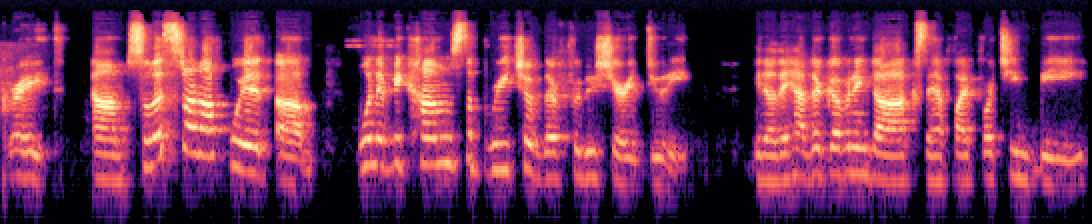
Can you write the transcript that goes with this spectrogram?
Great. Um, so let's start off with, um, when it becomes the breach of their fiduciary duty. You know, they have their governing docs, they have five fourteen B.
